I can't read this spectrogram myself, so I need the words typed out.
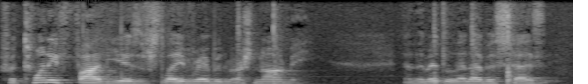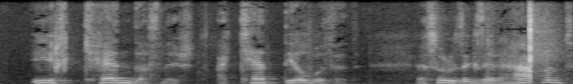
for 25 years of slave rape in the Russian army. In the the Rebbe says, Ich ken das nicht. I can't deal with it. As soon as the Gezerah happened,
